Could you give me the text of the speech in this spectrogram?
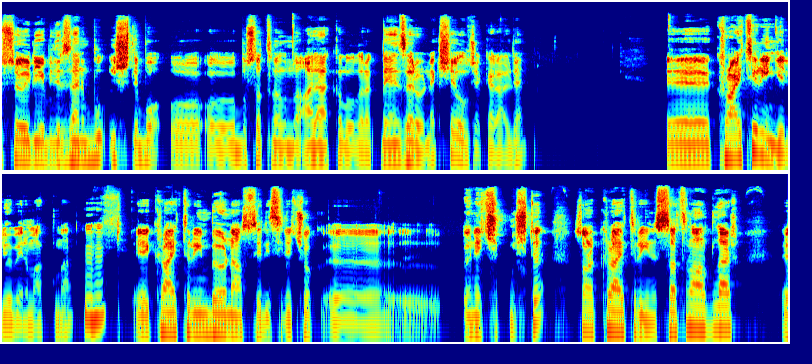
söyleyebiliriz. Yani bu işle bu o, o, bu satın alımla alakalı olarak benzer örnek şey olacak herhalde. E, Criterion geliyor benim aklıma. Hı hı. E, Criterion Burnout serisiyle çok e, öne çıkmıştı. Sonra Criterion'ı satın aldılar. E,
